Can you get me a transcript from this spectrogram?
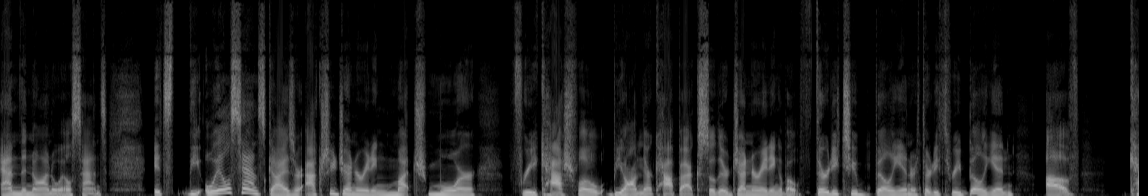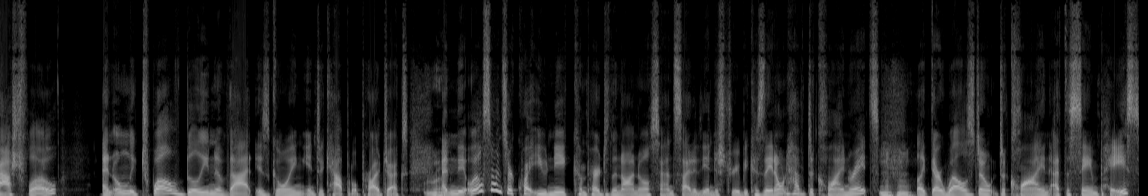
and the non-oil sands. It's the oil sands guys are actually generating much more free cash flow beyond their capex. So they're generating about 32 billion or 33 billion of cash flow and only 12 billion of that is going into capital projects. Right. And the oil sands are quite unique compared to the non-oil sands side of the industry because they don't have decline rates. Mm-hmm. Like their wells don't decline at the same pace,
